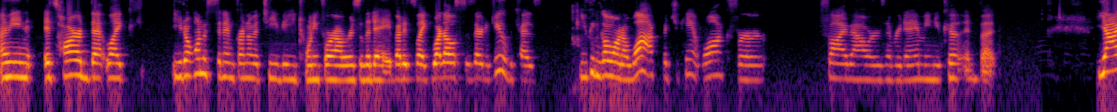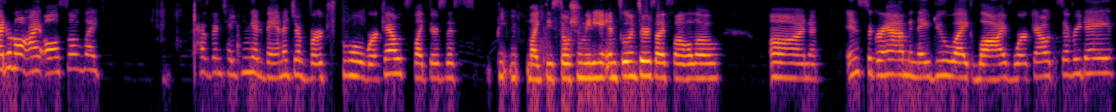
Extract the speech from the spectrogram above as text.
I mean, it's hard that like you don't want to sit in front of a TV 24 hours of the day, but it's like what else is there to do because you can go on a walk, but you can't walk for 5 hours every day. I mean, you could, but yeah, I don't know. I also like have been taking advantage of virtual workouts. Like there's this like these social media influencers I follow on Instagram and they do like live workouts every day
